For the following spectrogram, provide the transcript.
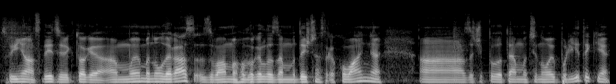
свої нюанси. Дивіться, Вікторія. а Ми минулий раз з вами говорили за медичне страхування, а, зачепили тему цінової політики.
